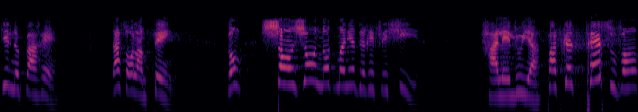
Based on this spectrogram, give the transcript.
qu'il ne paraît. That's all I'm saying. Donc, changeons notre manière de réfléchir. Alléluia. Parce que très souvent,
